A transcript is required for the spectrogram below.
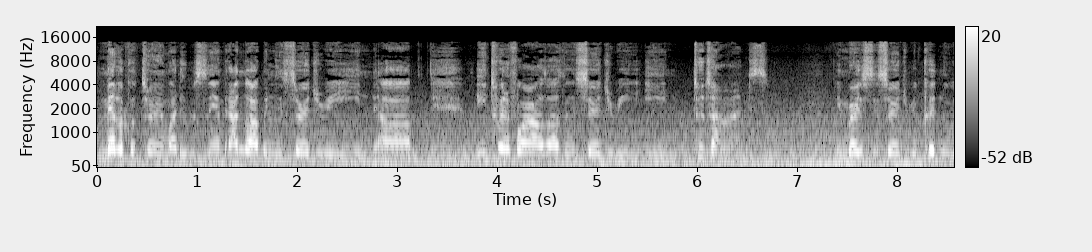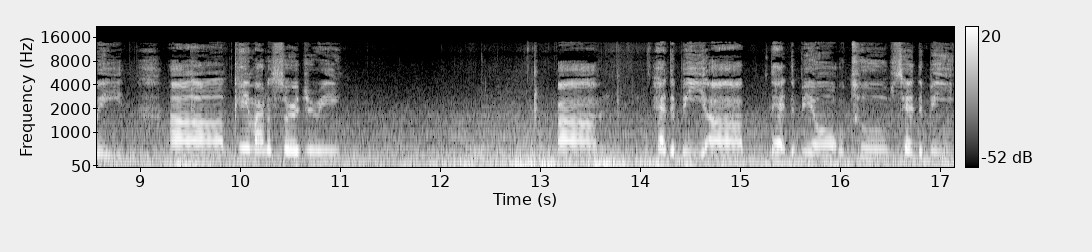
medical term what they were saying, but I know I've been in surgery in uh, in 24 hours. I was in surgery in two times, emergency surgery. Couldn't wait. Um, came out of surgery. Um, had to be uh, had to be on tubes. Had to be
